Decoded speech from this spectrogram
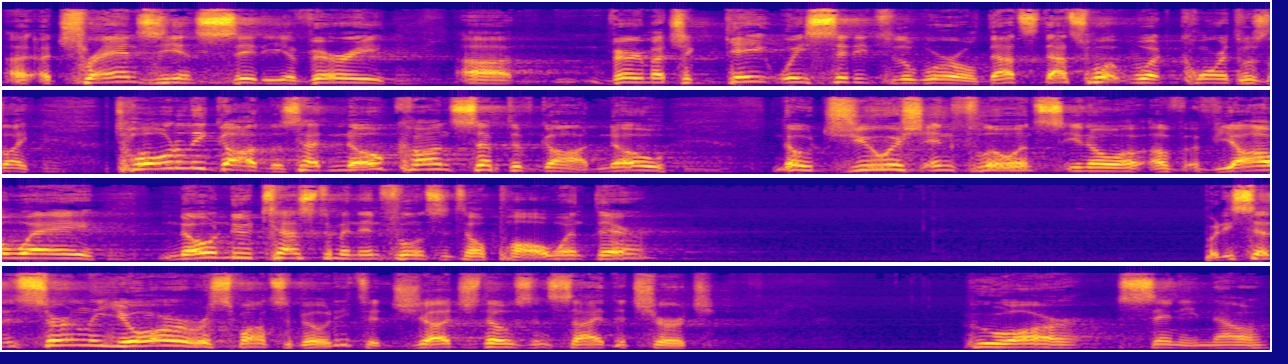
a, a transient city, a very, uh, very much a gateway city to the world. That's, that's what, what Corinth was like. Totally godless, had no concept of God, no, no Jewish influence, you know, of, of Yahweh, no New Testament influence until Paul went there. But he said it's certainly your responsibility to judge those inside the church who are sinning. Now,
